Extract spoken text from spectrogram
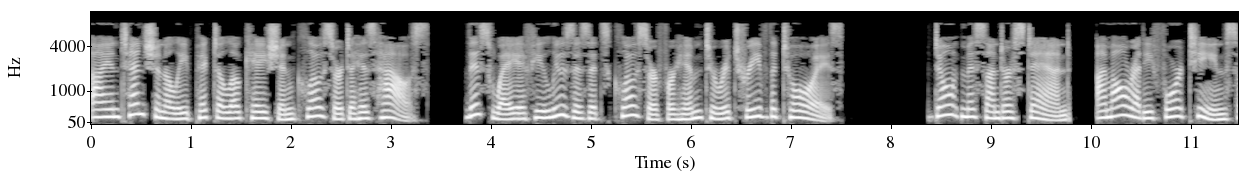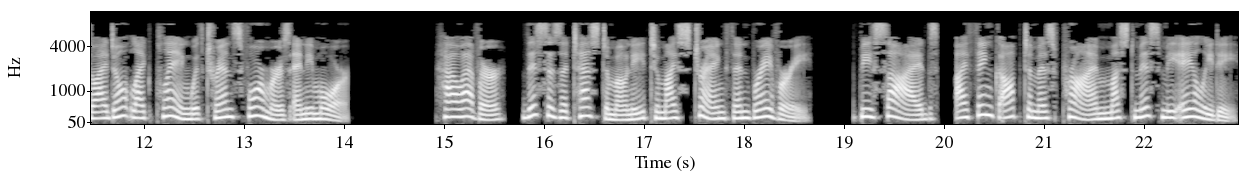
I intentionally picked a location closer to his house. This way if he loses it's closer for him to retrieve the toys. Don't misunderstand, I'm already 14 so I don't like playing with Transformers anymore. However, this is a testimony to my strength and bravery. Besides, I think Optimus Prime must miss me LED.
